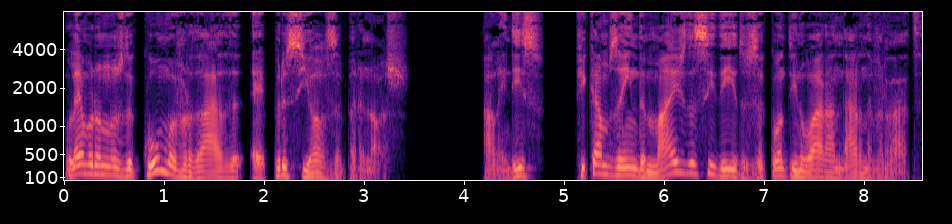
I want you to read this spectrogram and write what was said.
lembram-nos de como a verdade é preciosa para nós. Além disso, ficamos ainda mais decididos a continuar a andar na verdade,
